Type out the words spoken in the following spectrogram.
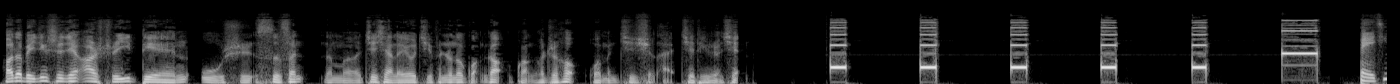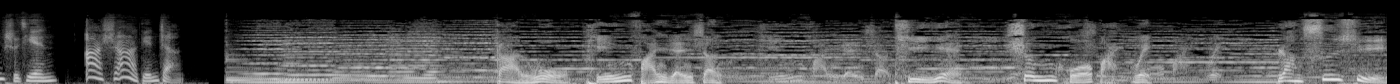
好的，北京时间二十一点五十四分，那么接下来有几分钟的广告，广告之后我们继续来接听热线。北京时间二十二点整。感悟平凡人生，平凡人生，体验生活百味，让思绪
